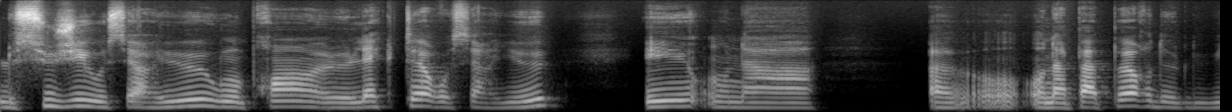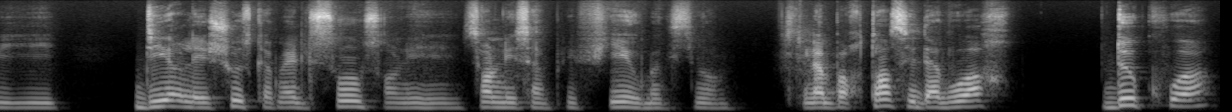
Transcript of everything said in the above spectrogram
le sujet au sérieux, où on prend le lecteur au sérieux, et on a on n'a pas peur de lui dire les choses comme elles sont sans les, simplifier au maximum. L'important, c'est d'avoir de quoi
